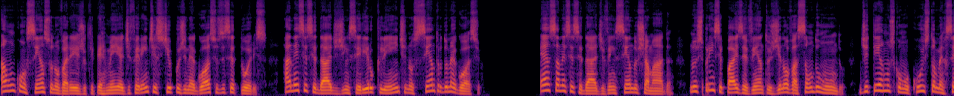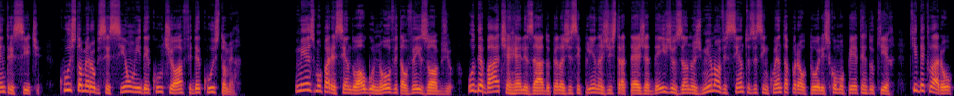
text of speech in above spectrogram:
há um consenso no varejo que permeia diferentes tipos de negócios e setores, a necessidade de inserir o cliente no centro do negócio. Essa necessidade vem sendo chamada, nos principais eventos de inovação do mundo, de termos como Customer Centricity, Customer Obsession e The Cult of the Customer. Mesmo parecendo algo novo e talvez óbvio, o debate é realizado pelas disciplinas de estratégia desde os anos 1950 por autores como Peter Drucker, que declarou,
